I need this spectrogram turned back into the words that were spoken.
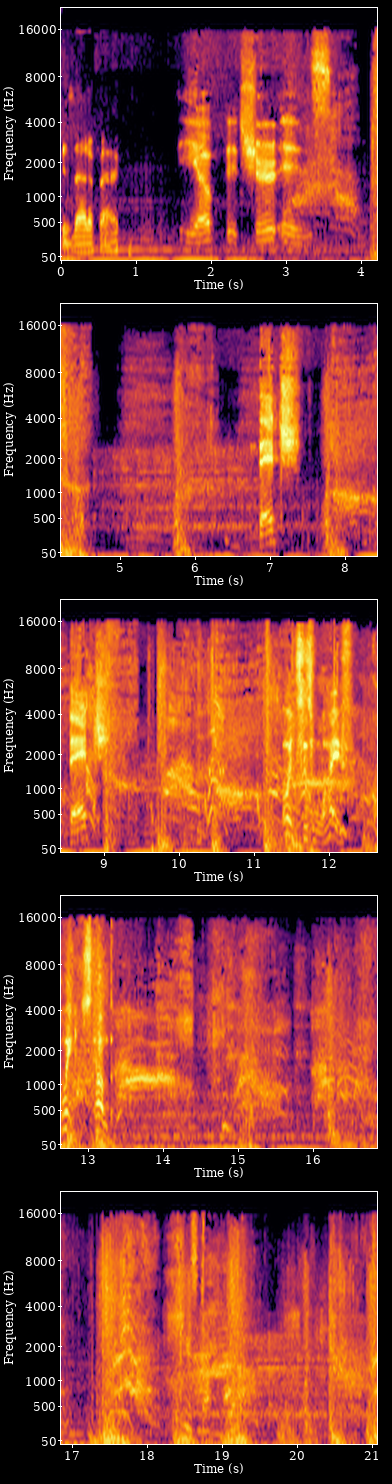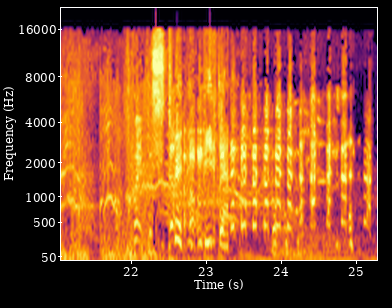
Is that a fact? Yep, it sure is. Bitch. Bitch. Oh, it's his wife. Quick, stump. It's done. Quick, stump. Beat down.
